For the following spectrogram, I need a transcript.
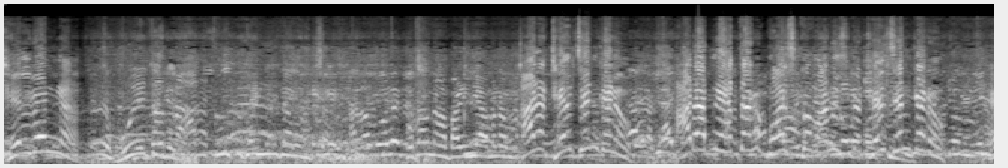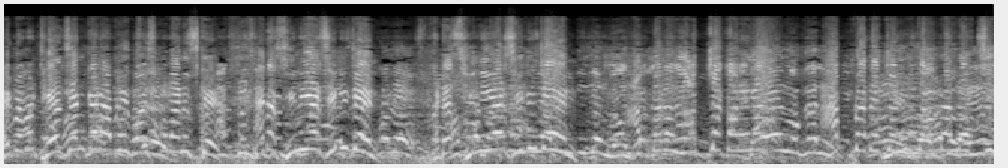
ঠেলবেন না আরে ঠেলছেন কেন আরে আপনি এত বয়স্ক মানুষকে ঠেলছেন কেন এইভাবে ঠেলছেন কেন আপনি বয়স্ক মানুষকে একটা সিনিয়র সিটিজেন একটা সিনিয়র সিটিজেন আপনারা লজ্জা করে না আপনাদের জন্য আমরা লড়ছি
